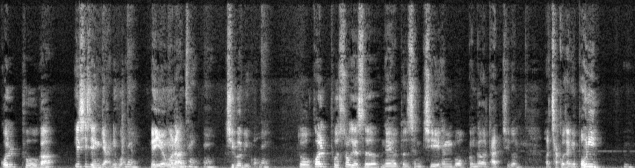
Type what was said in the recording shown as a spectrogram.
골프가 일시적인 게 아니고 네. 내 영원한 평생. 네. 직업이고 네. 또 골프 속에서 내 어떤 성취, 행복, 건강을 다 지금 어, 찾고자 하는 게 본인 음.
